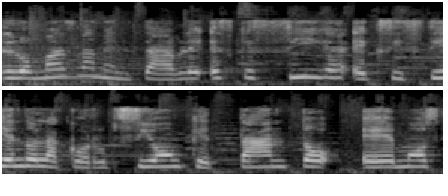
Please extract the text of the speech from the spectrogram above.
lo más lamentable es que siga existiendo la corrupción que tanto hemos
